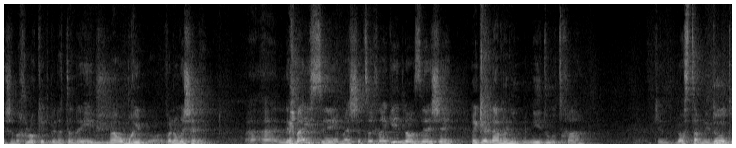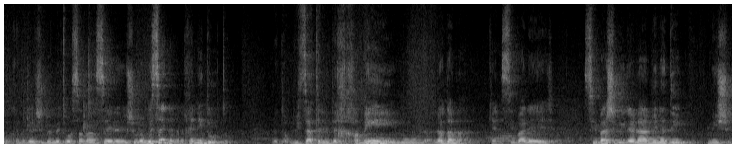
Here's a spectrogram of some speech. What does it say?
יש מחלוקת בין התנאים, מה אומרים לו, אבל לא משנה. למעשה, מה שצריך להגיד לו זה ש... רגע, למה נידו אותך? כן, לא סתם נידו אותו, כנראה שבאמת הוא עשה מעשה שהוא לא בסדר, לכן נידו אותו. לא יודע, הוא ביזה תלמידי חכמים, הוא לא יודע מה, כן, סיבה, ל... סיבה שבגללה מנדים מישהו.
